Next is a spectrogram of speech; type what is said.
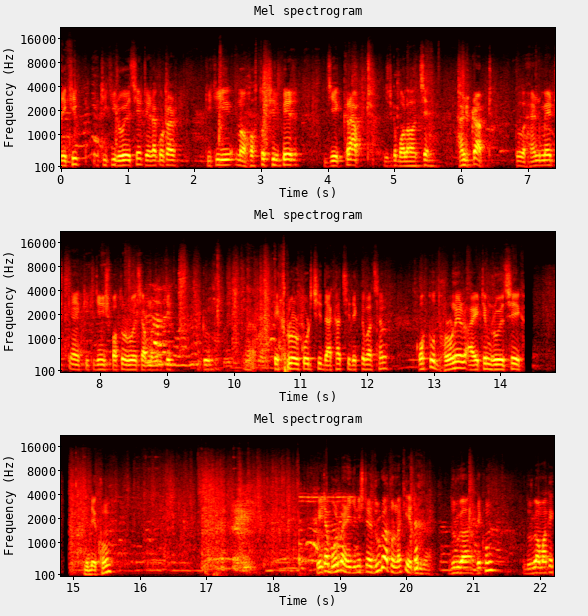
দেখি কী কী রয়েছে টেরাকোটার কী কী হস্তশিল্পের যে ক্রাফট যেটাকে বলা হচ্ছে হ্যান্ডক্রাফট তো হ্যান্ডমেড কী কী জিনিসপত্র রয়েছে আপনাদেরকে একটু এক্সপ্লোর করছি দেখাচ্ছি দেখতে পাচ্ছেন। কত ধরনের আইটেম রয়েছে এখানে। দেখুন। এটা বলবেন এই জিনিসটা দুর্গা তো নাকি এটা? দুর্গা। দেখুন। দুর্গা মাকে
